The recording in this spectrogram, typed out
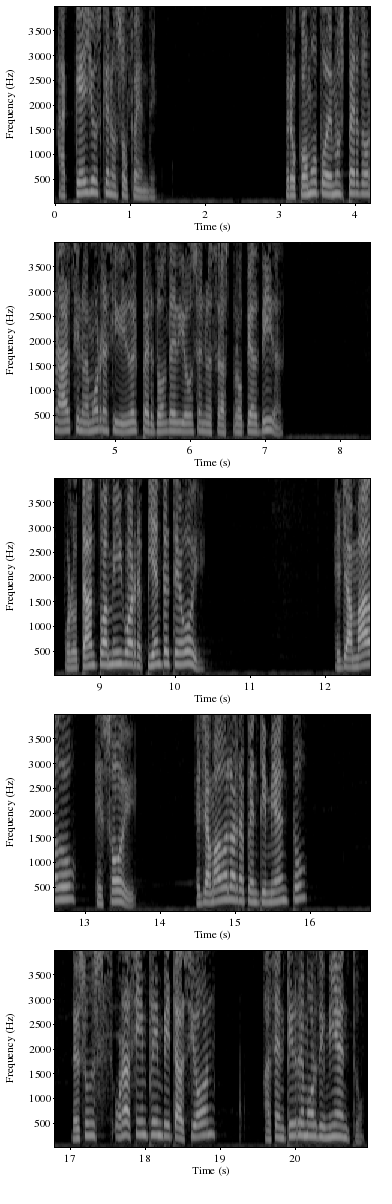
a aquellos que nos ofenden. Pero ¿cómo podemos perdonar si no hemos recibido el perdón de Dios en nuestras propias vidas? Por lo tanto, amigo, arrepiéntete hoy. El llamado es hoy. El llamado al arrepentimiento es una simple invitación a sentir remordimiento,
